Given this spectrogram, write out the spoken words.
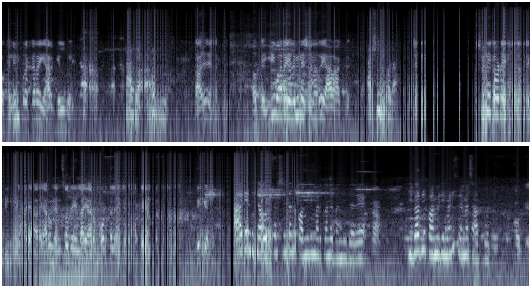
ಓಕೆ ನಿಮ್ ಪ್ರಕಾರ ಯಾರು ಗೆಲ್ಬೇಕು? ಹಾಗೆ. ಓಕೆ ಈ ವಾರ ಎಲಿಮಿನೇಷನ್ ಆದ್ರೆ ಯಾರು ಆಗ್ಬೇಕು? ಅಶ್ವಿನಿ ಗೌಡ. ಅಶ್ವಿನಿ ಗೌಡ ಇಲ್ಲ ಅಂದ್ರೆ ಗಿಲ್ಲಿನ ಯಾ- ಯಾರು ನೆನ್ಸೋದೇ ಇಲ್ಲ ಯಾರು ನೋಡ್ತಲೇ ಇಲ್ಲ. ಮತ್ತೆ ಹೇಳ್ತಾರೆ. ಹೀಗೆ ಹಾಗೇನಿಲ್ಲ ಅವ್ರು ಫಸ್ಟಿಂದ ಕಾಮಿಡಿ ಮಾಡ್ಕೊಂಡೇ ಬಂದಿದ್ದಾರೆ. ಹಾ. ಇವಾಗ್ಲೂ ಕಾಮಿಡಿ ಮಾಡಿ ಫೇಮಸ್ ಆಗ್ಬೋದು. ಅವ್ರು ಓಕೆ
